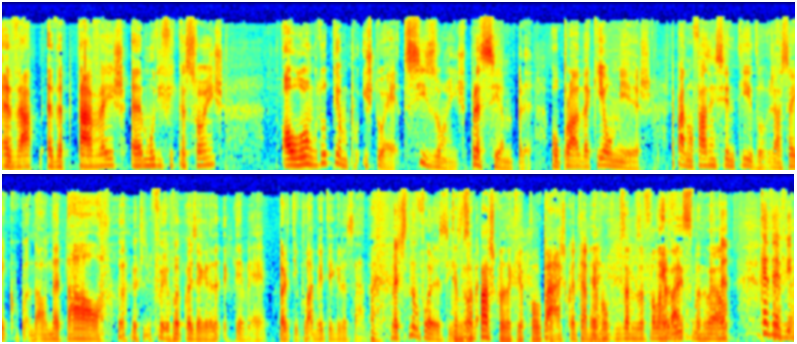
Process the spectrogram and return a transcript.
adap adaptáveis a modificações ao longo do tempo. Isto é, decisões para sempre ou para daqui a um mês Epá, não fazem sentido. Já sei que quando há o Natal foi uma coisa que teve, é particularmente engraçada. Mas se não for assim. Temos a Páscoa daqui a pouco. Páscoa também. É bom começarmos a falar Agora, disso, Manuel. Cada vez.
